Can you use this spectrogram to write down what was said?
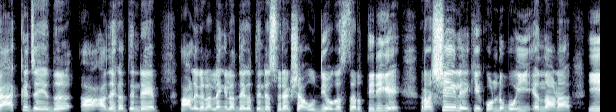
പാക്ക് ചെയ്ത് അദ്ദേഹത്തിന്റെ ആളുകൾ അല്ലെങ്കിൽ അദ്ദേഹത്തിന്റെ സുരക്ഷാ ഉദ്യോഗസ്ഥർ തിരികെ റഷ്യയിലേക്ക് കൊണ്ടുപോയി എന്നാണ് ഈ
